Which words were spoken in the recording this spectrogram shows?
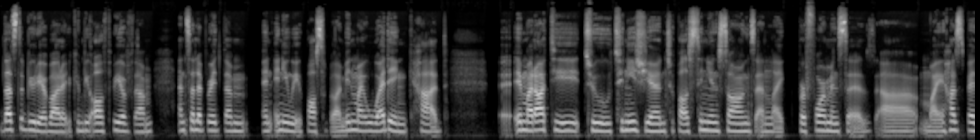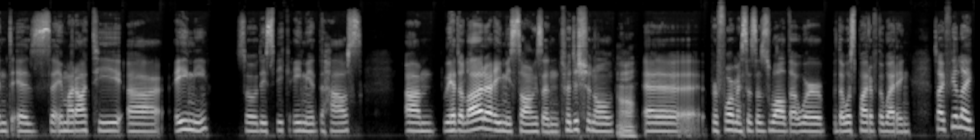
That's the beauty about it. You can be all three of them and celebrate them in any way possible. I mean, my wedding had Emirati to Tunisian to Palestinian songs and like performances. Uh, my husband is Emirati, uh, Amy, so they speak Amy at the house. Um, we had a lot of Amy songs and traditional Oh, uh, performances as well that were that was part of the wedding. So I feel like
